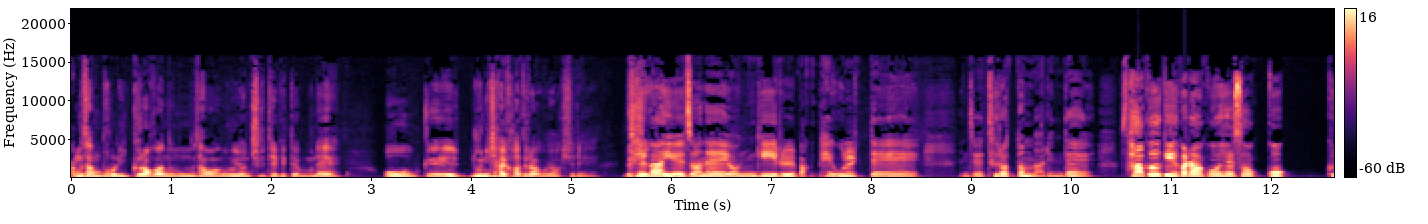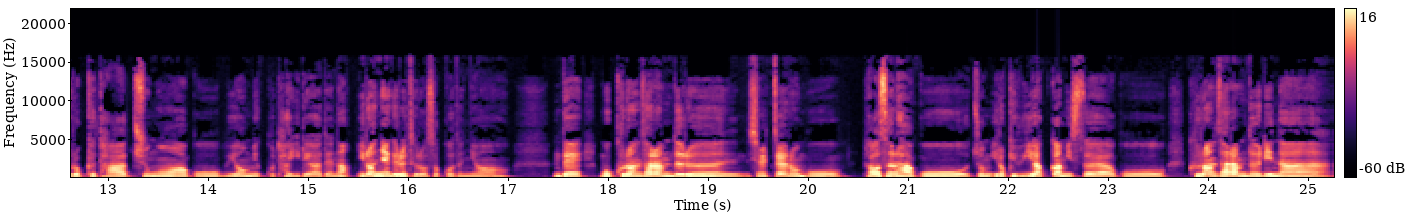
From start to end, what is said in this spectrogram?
앙상블을 이끌어가는 상황으로 연출이 되기 때문에 어, 꽤 눈이 잘 가더라고요, 확실히. 제가 예전에 연기를 막 배울 때 이제 들었던 말인데 사극이라고 해서 꼭 그렇게 다 중후하고 위험 있고 다 이래야 되나? 이런 얘기를 들었었거든요. 근데 뭐 그런 사람들은 실제로 뭐 벼슬 하고 좀 이렇게 위압감 있어야 하고 그런 사람들이나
